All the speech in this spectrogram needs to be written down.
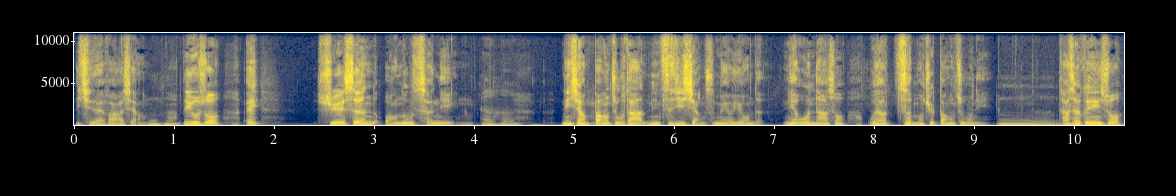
一起来发想。嗯、例如说，哎，学生网络成瘾，嗯、哼你想帮助他，你自己想是没有用的，你要问他说，我要怎么去帮助你？嗯，他才跟你说，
